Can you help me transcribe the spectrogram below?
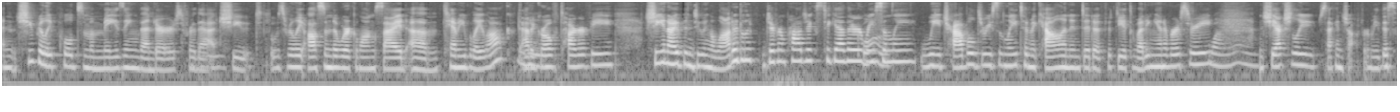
And she really pulled some amazing vendors for that mm-hmm. shoot. It was really awesome to work alongside um, Tammy Blaylock at a mm-hmm. Girl Photography. She and I have been doing a lot of different projects together cool. recently. We traveled recently to McAllen and did a 50th wedding anniversary. Wow. And she actually second shot for me this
